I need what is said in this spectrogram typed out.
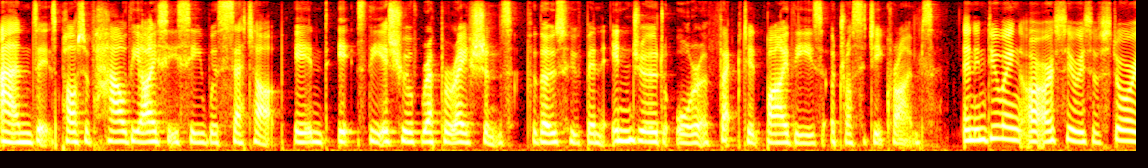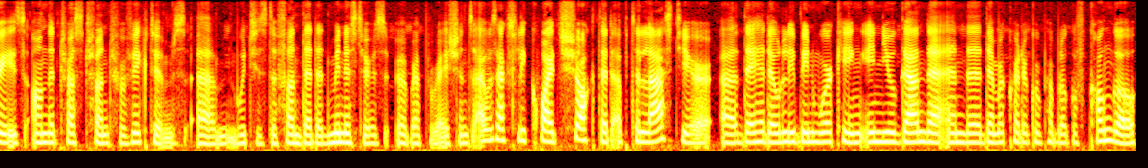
and it's part of how the ICC was set up. And it's the issue of reparations for those who've been injured or affected by these atrocity crimes. And in doing our, our, series of stories on the Trust Fund for Victims, um, which is the fund that administers uh, reparations, I was actually quite shocked that up to last year uh, they had only been working in Uganda and the Democratic Republic of Congo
